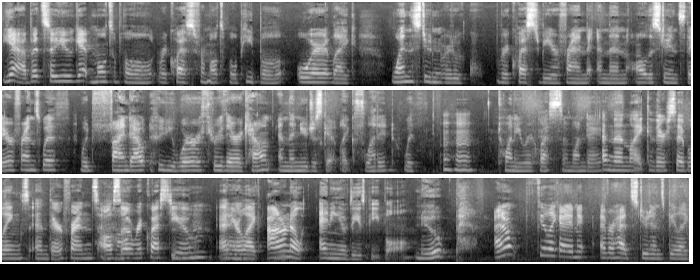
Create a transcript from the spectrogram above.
Yeah, but so you get multiple requests from multiple people, or like one student re- request to be your friend, and then all the students they're friends with would find out who you were through their account, and then you just get like flooded with mm-hmm. 20 requests in one day. And then like their siblings and their friends uh-huh. also request you, mm-hmm. and, and you're like, I don't know any of these people. Nope. I don't feel like I ever had students be like,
